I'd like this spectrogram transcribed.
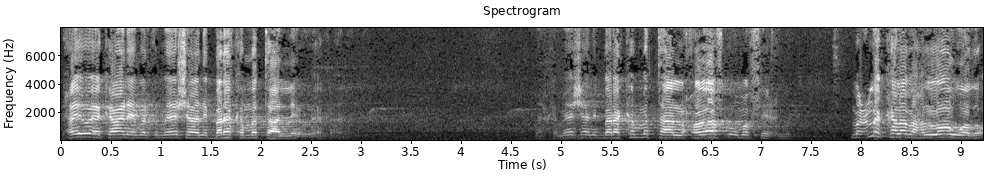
Maxay u ekaanaya marka meeshaani baraka ma taalle u ekaana marka meeshaani baraka ma taallo xogaafka uma fiicno. Macno kaleba ha loo wado.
